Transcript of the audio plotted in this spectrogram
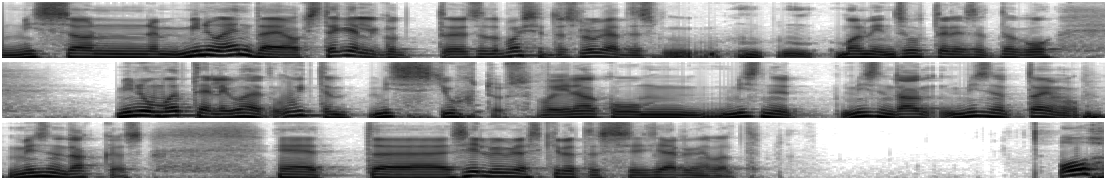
mis on minu enda jaoks tegelikult seda postitust lugedes, ma olin suhteliselt nagu minu mõte oli kohe, et huvitav, mis juhtus või nagu, mis nüüd, mis nüüd, mis nüüd toimub, mis nüüd hakkas. et Silvia üles kirjutas siis järgnevalt oh,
